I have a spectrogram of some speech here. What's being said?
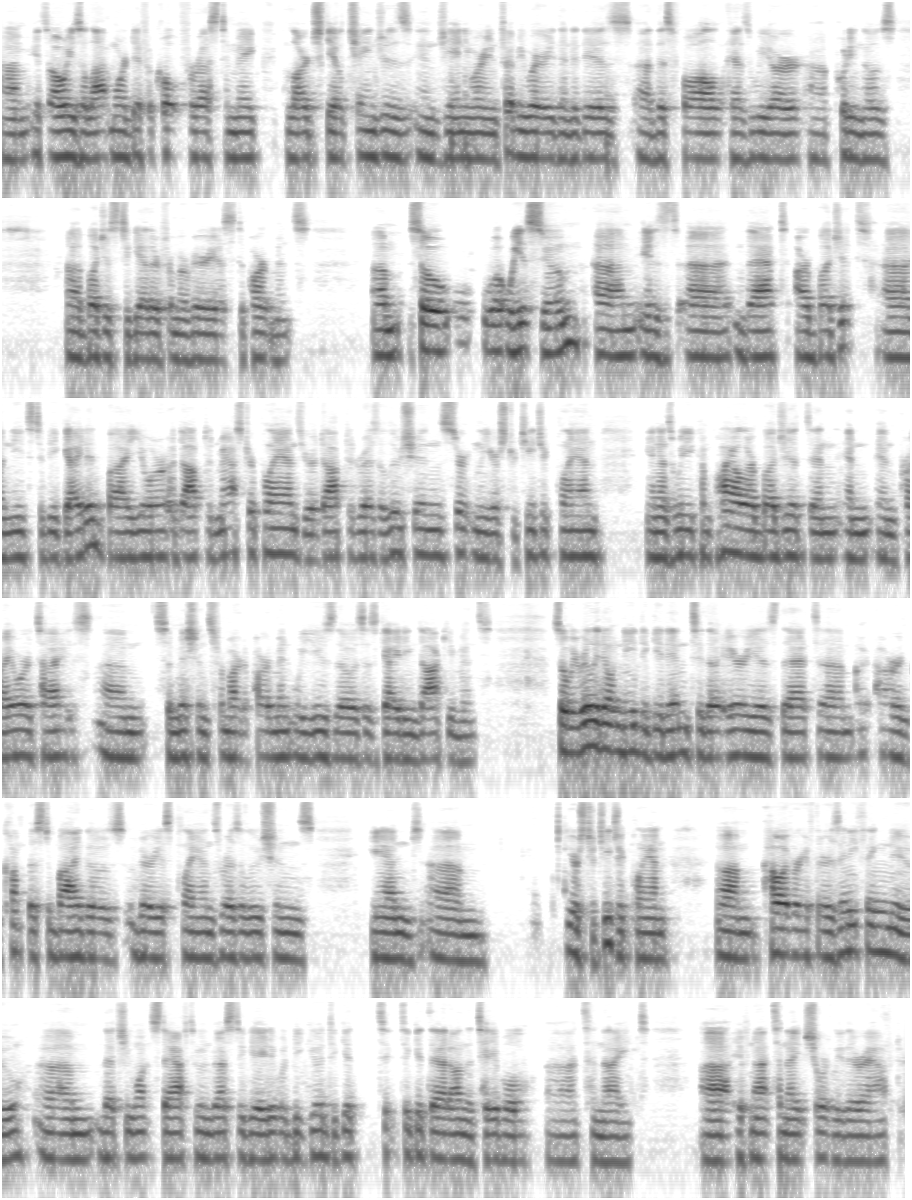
Um, it's always a lot more difficult for us to make large scale changes in January and February than it is uh, this fall as we are uh, putting those budgets together from our various departments. Um, so what we assume um, is uh, that our budget uh, needs to be guided by your adopted master plans, your adopted resolutions, certainly your strategic plan. And as we compile our budget and, and, and prioritize um, submissions from our department, we use those as guiding documents. So we really don't need to get into the areas that um, are encompassed by those various plans, resolutions, and um, your strategic plan. Um, however, if there's anything new um, that you want staff to investigate, it would be good to get to, to get that on the table uh, tonight. Uh, if not tonight, shortly thereafter.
